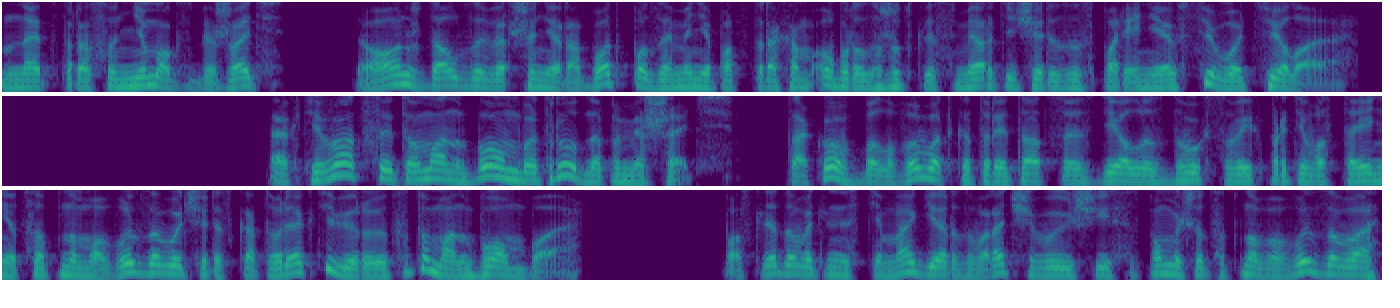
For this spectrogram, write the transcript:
На этот раз он не мог сбежать. Он ждал завершения работ по замене под страхом образа жуткой смерти через испарение всего тела. Активации туман-бомбы трудно помешать. Таков был вывод, который Тацио сделал из двух своих противостояний цепному вызову, через который активируется туман-бомба. Последовательности магии, разворачивающиеся с помощью цепного вызова,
